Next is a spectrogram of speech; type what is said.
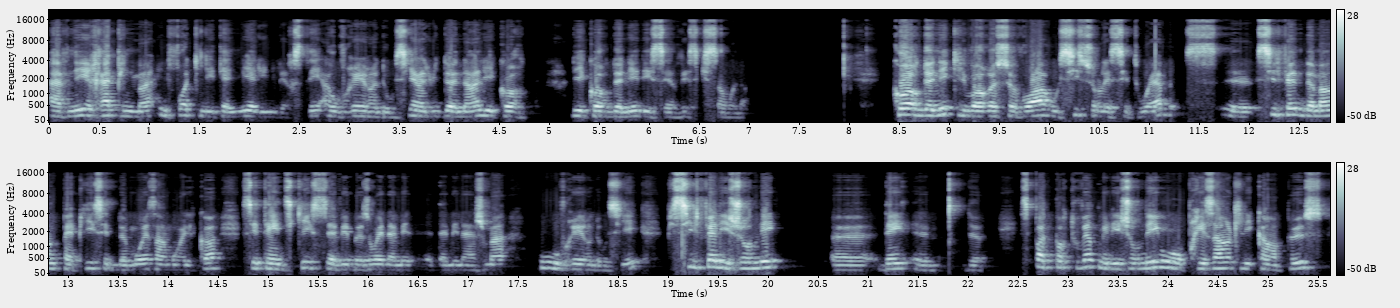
à venir rapidement, une fois qu'il est admis à l'université, à ouvrir un dossier en lui donnant les, coordonnées des services qui sont là. Coordonnées qu'il va recevoir aussi sur le site web. Euh, s'il fait une demande papier, c'est de moins en moins le cas. C'est indiqué si vous avez besoin d'aménagement ou ouvrir un dossier. Puis s'il fait les journées euh, euh, de, c'est pas de porte ouverte, mais les journées où on présente les campus,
